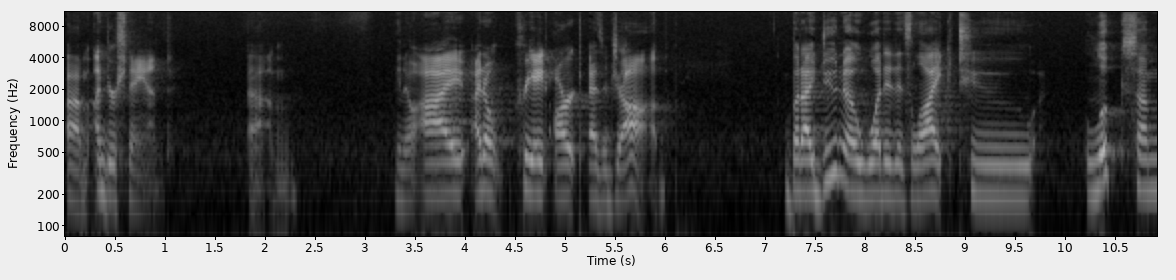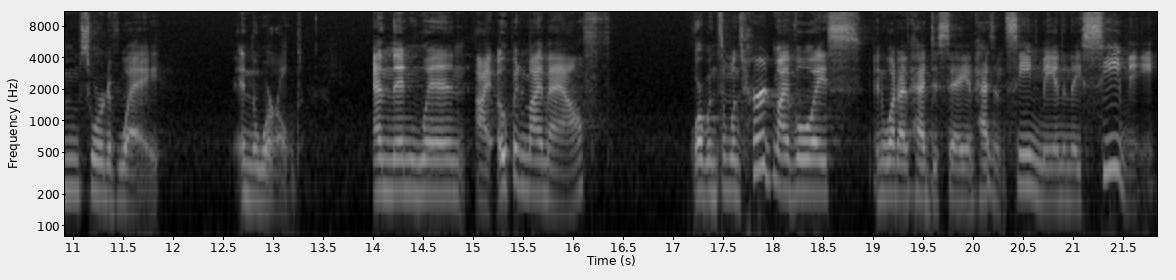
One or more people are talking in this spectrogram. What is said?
um, understand. Um, you know, I, I don't create art as a job, but I do know what it is like to look some sort of way in the world. And then when I open my mouth, or when someone's heard my voice and what I've had to say and hasn't seen me, and then they see me,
